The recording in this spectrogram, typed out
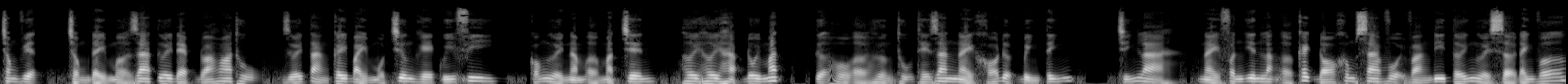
trong viện, trồng đầy mở ra tươi đẹp đóa hoa thụ, dưới tảng cây bày một chương ghế quý phi, có người nằm ở mặt trên, hơi hơi hạp đôi mắt, tựa hồ ở hưởng thụ thế gian này khó được bình tĩnh. Chính là, này phân yên lặng ở cách đó không xa vội vàng đi tới người sở đánh vỡ.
